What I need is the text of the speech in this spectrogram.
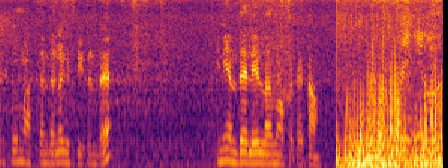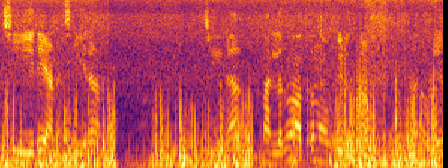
അടുത്ത് മത്തന്റെ ഇല കിട്ടിയിട്ടുണ്ട്. ഇനി എന്താ ഇലയുള്ളത് നോക്കട്ടെ കേട്ടോ അപ്പോൾ ഇനിയുള്ളത് ചീരയാണ്. ചീര ആണ് ചീര നല്ലത് മാത്രം നോക്കിയെടുക്കാം അതിനുള്ളിൽ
